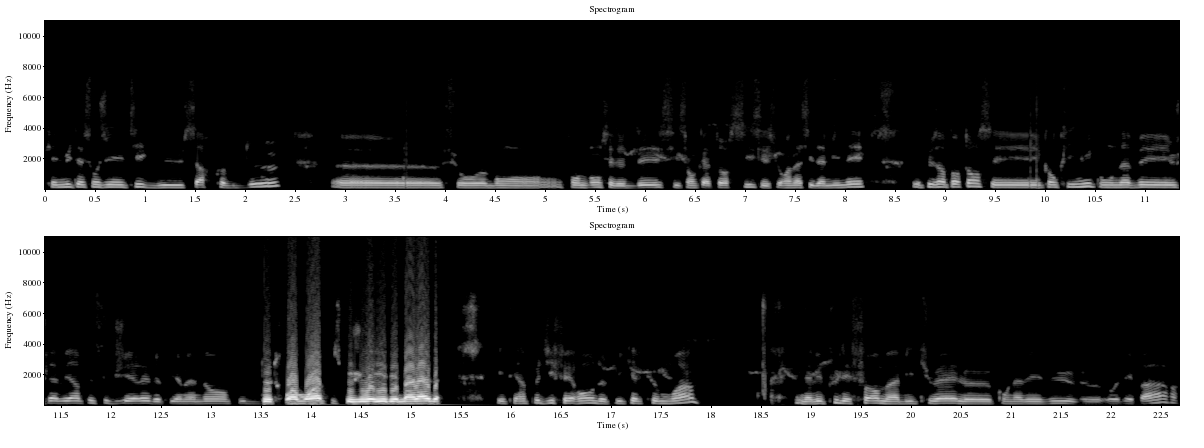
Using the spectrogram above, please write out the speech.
qu'il y a une mutation génétique du SARS-CoV-2. sur bon son nom c'est le D614-6 et sur un acide aminé. Le plus important c'est qu'en clinique on avait, je l'avais un peu suggéré depuis maintenant plus de 2-3 mois puisque je voyais des malades qui étaient un peu différents depuis quelques mois il n'avait plus les formes habituelles euh, qu'on avait vues euh, au départ.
